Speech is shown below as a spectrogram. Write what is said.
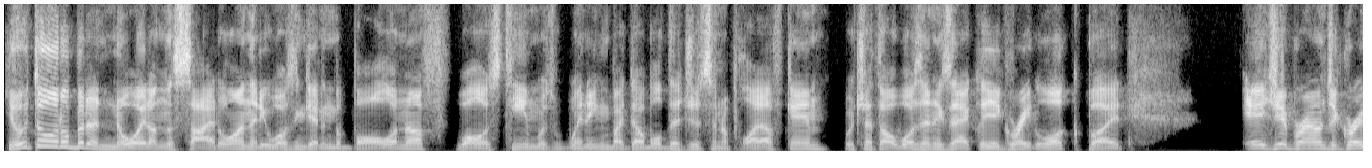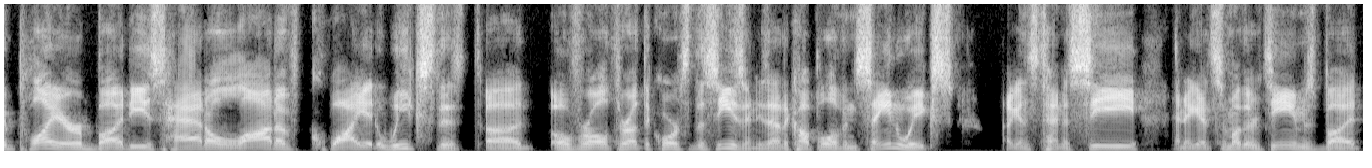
he looked a little bit annoyed on the sideline that he wasn't getting the ball enough while his team was winning by double digits in a playoff game, which I thought wasn't exactly a great look, but. AJ Brown's a great player, but he's had a lot of quiet weeks this uh, overall throughout the course of the season. He's had a couple of insane weeks against Tennessee and against some other teams, but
